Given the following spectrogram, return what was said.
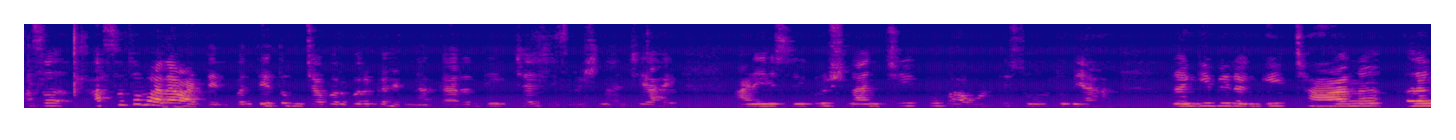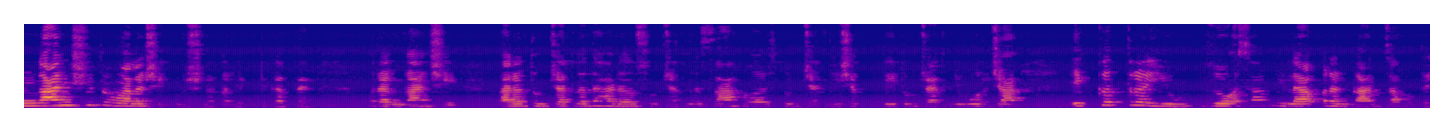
असं असं तुम्हाला वाटेल पण ते तुमच्या बरोबर घडणार. कारण ती इच्छा श्रीकृष्णांची आहे. आणि श्रीकृष्णांची खूप आवडती सोल तुम्ही आहात. रंगीबिरंगी छान रंगांशी तुम्हाला श्रीकृष्ण कनेक्ट करतायत. रंगांशी. कारण तुमच्यातलं धाडस तुमच्यातलं साहस तुमच्यातली शक्ती तुमच्यातली ऊर्जा एकत्र येऊन जो असा विलाप रंगांचा होतोय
